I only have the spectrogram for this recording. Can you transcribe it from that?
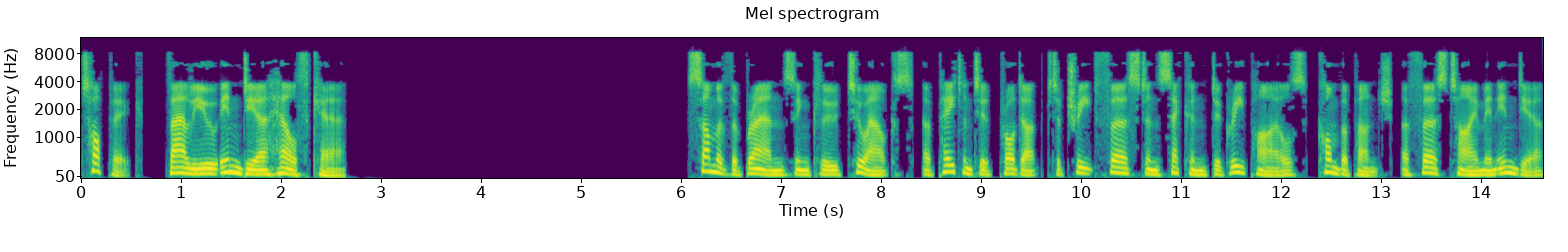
Topic: Value India Healthcare Some of the brands include Tuaux, a patented product to treat first and second degree piles, Combipunch, a first time in India,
